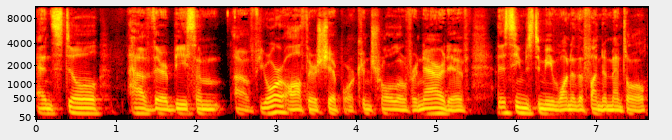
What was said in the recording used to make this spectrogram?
and still have there be some of your authorship or control over narrative? This seems to me one of the fundamental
